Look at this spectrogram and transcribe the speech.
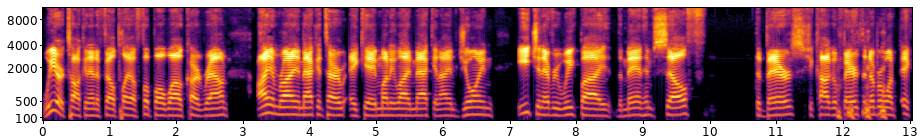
we are talking NFL playoff football wild card round. I am Ryan McIntyre, aka Moneyline Mac, and I am joined each and every week by the man himself, the Bears, Chicago Bears, the number one pick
